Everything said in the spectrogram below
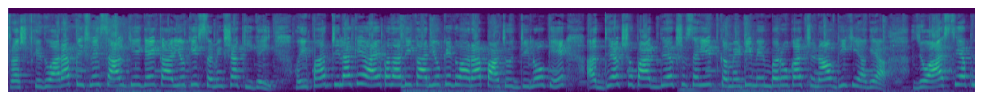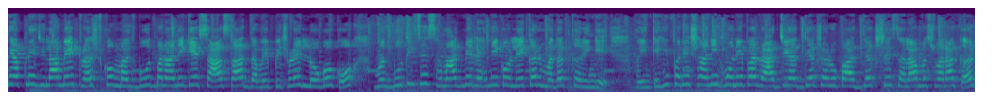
ट्रस्ट के द्वारा पिछले साल किए गए कार्यों की समीक्षा की गई। वहीं पाँच जिला के आए पदाधिकारियों के द्वारा पाँचों जिलों के अध्यक्ष, उपाध्यक्ष सहित कमेटी मेंबरों का चुनाव भी किया गया, जो आज से अपने अपने जिला में ट्रस्ट को मज़बूत बनाने के साथ साथ दबे पिछड़े लोगों को मजबूती से समाज में रहने को लेकर मदद करेंगे। कहीं परेशानी होने पर राज्य अध्यक्ष और उपाध्यक्ष से सलाह मशवरा कर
